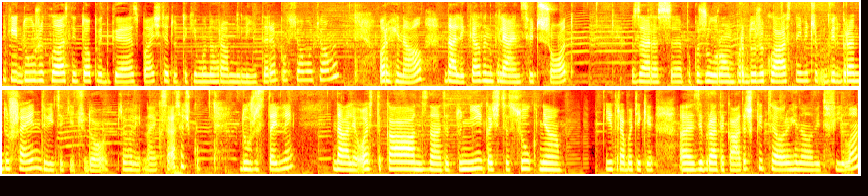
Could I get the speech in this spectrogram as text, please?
Такий дуже класний топ від Guess. Бачите, тут такі монограмні літери по всьому цьому. Оригінал. Далі Calvin Klein світшот. Зараз е, покажу ромпер дуже класний від, від бренду Shane. Дивіться, який чудовий. Взагалі на XS-очку. Дуже стильний. Далі, ось така, не знаю, це туніка чи це сукня. Їй треба тільки е, зібрати катришки. Це оригінал від Філа.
